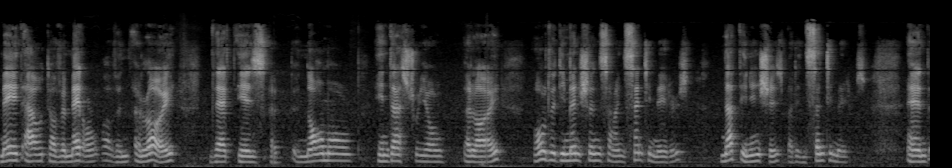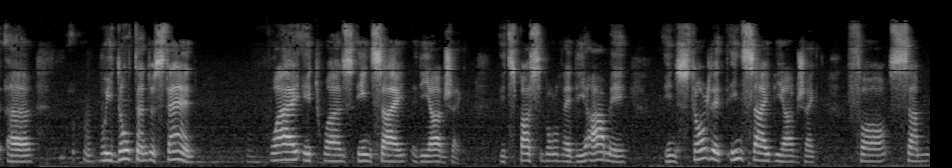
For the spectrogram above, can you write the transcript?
made out of a metal, of an alloy that is a, a normal industrial alloy. All the dimensions are in centimeters, not in inches, but in centimeters. And uh, we don't understand why it was inside the object. It's possible that the army installed it inside the object for some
